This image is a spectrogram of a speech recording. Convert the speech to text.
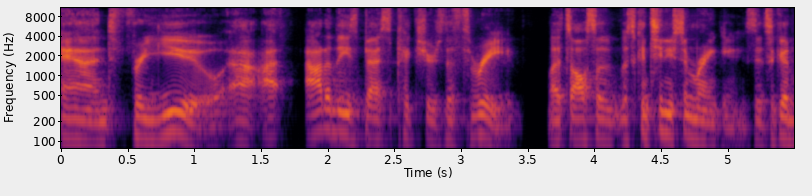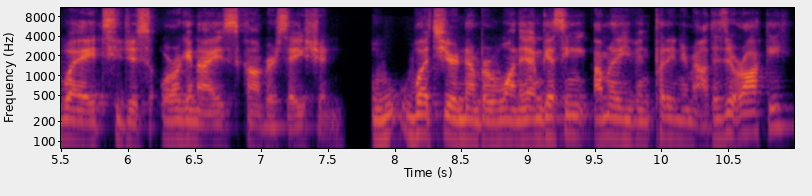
and for you uh, out of these best pictures the three let's also let's continue some rankings it's a good way to just organize conversation what's your number one? I'm guessing i'm gonna even put it in your mouth. Is it rocky?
